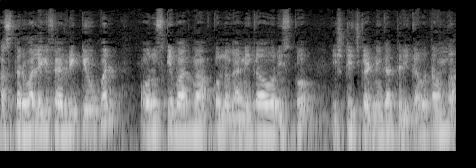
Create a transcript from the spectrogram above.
अस्तर वाले के फैब्रिक के ऊपर, और उसके बाद मैं आपको लगाने का और इसको स्टिच करने का तरीका बताऊँगा।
